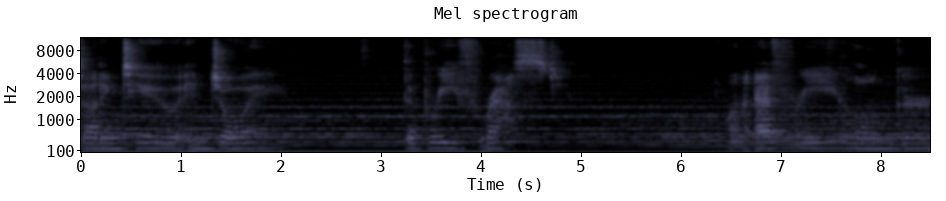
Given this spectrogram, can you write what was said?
Starting to enjoy the brief rest on every longer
